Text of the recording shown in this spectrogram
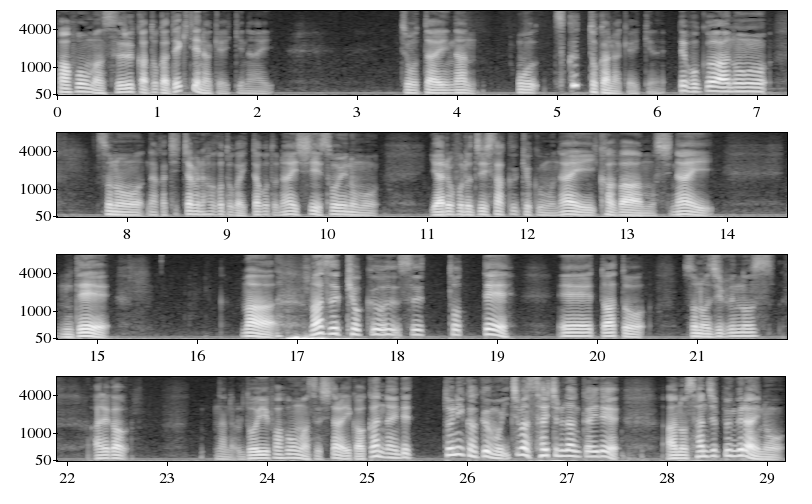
パフォーマンスするかとかできてなきゃいけない状態なんを作っとかなきゃいけない。で、僕はあの、その、なんかちっちゃめの箱とか行ったことないし、そういうのもやるほど自作曲もない、カバーもしないんで、まあ、まず曲数取って、えー、っと、あと、その自分の、あれが、なんだろう、どういうパフォーマンスしたらいいかわかんないんで、とにかくもう一番最初の段階で、あの、30分ぐらいの、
